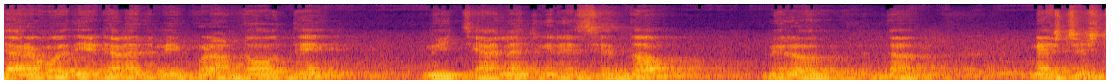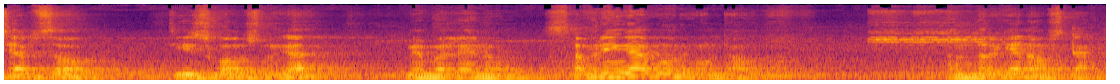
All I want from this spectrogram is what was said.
జరగబోదు ఏంటి అనేది మీకు కూడా అర్థమవుతుంది మీ ఛాలెంజ్కి నేను సిద్ధం. మీరు నెక్స్ట్ స్టెప్స్ తీసుకోవాల్సిందిగా మిమ్మల్ని నేను సవరీగా కోరుకుంటా ఉన్నాను. అందరికీ నమస్కారం.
